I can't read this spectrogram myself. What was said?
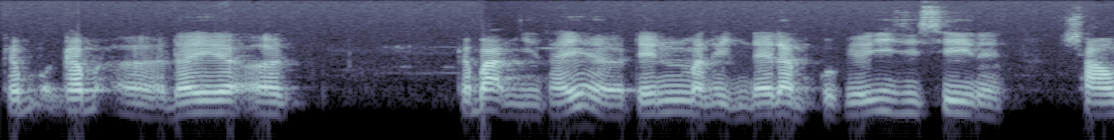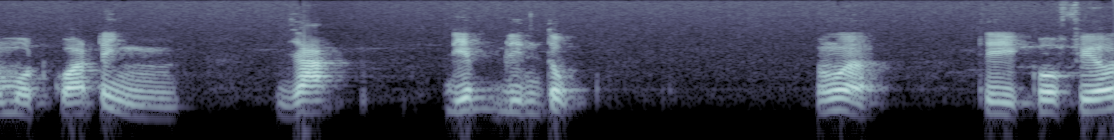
các, các ở đây ở, các bạn nhìn thấy ở trên màn hình đây là một cổ phiếu EGC này sau một quá trình giảm điệp liên tục đúng không ạ? Thì cổ phiếu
